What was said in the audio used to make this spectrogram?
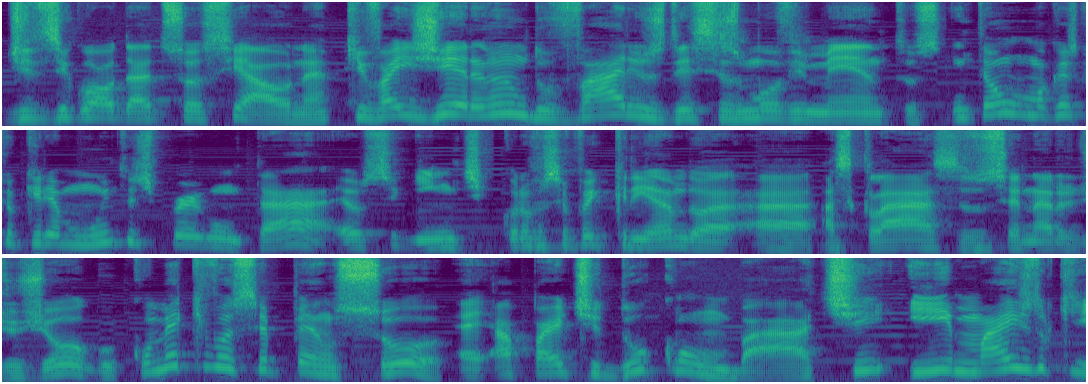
de desigualdade social, né? Que vai gerando vários desses movimentos. Então, uma coisa que eu queria muito te perguntar é o seguinte: quando você foi criando a, a, as classes, o cenário de jogo, como é que você pensou é, a parte do combate e mais do que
